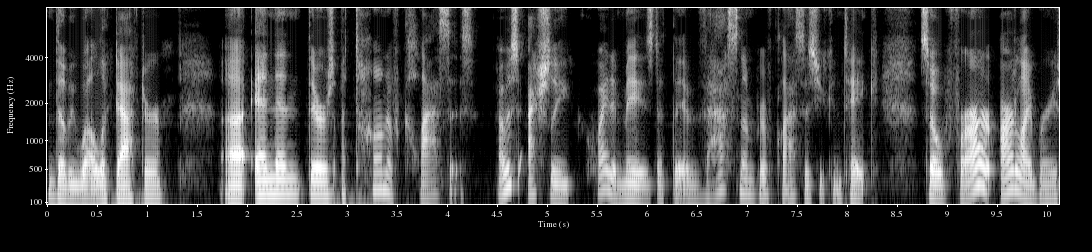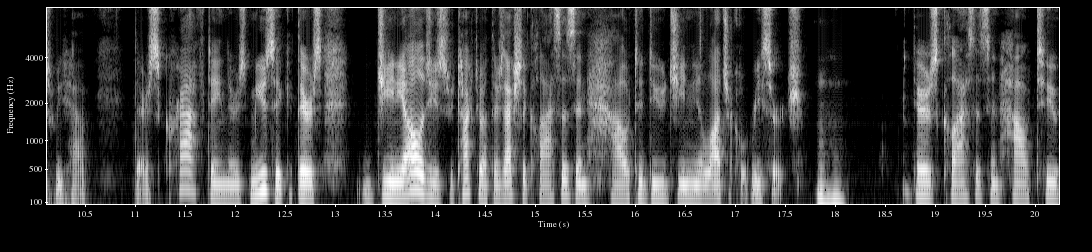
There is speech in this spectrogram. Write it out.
they'll be well looked after. Uh, and then there's a ton of classes. I was actually quite amazed at the vast number of classes you can take. So for our, our libraries we have there's crafting there's music there's genealogies we talked about there's actually classes in how to do genealogical research. Mhm. there's classes in how to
